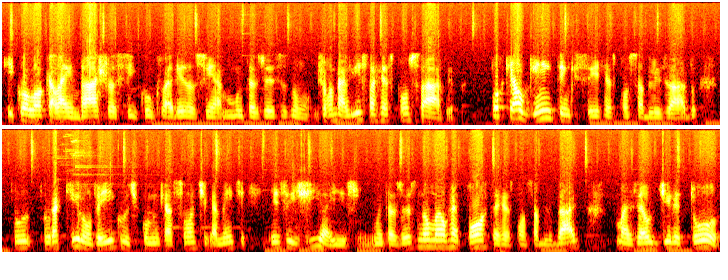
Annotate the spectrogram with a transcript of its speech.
que coloca lá embaixo, assim, com clareza, assim, muitas vezes um jornalista responsável porque alguém tem que ser responsabilizado por, por aquilo. Um veículo de comunicação antigamente exigia isso. Muitas vezes não é o repórter a responsabilidade, mas é o diretor.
